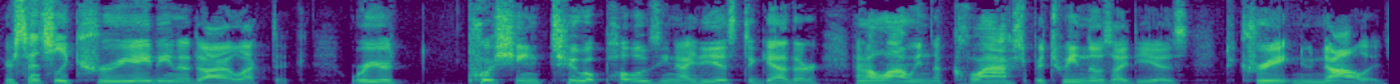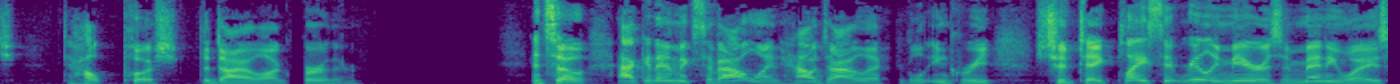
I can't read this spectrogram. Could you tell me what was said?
you're essentially creating a dialectic where you're pushing two opposing ideas together and allowing the clash between those ideas to create new knowledge to help push the dialogue further. And so academics have outlined how dialectical inquiry should take place. It really mirrors in many ways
